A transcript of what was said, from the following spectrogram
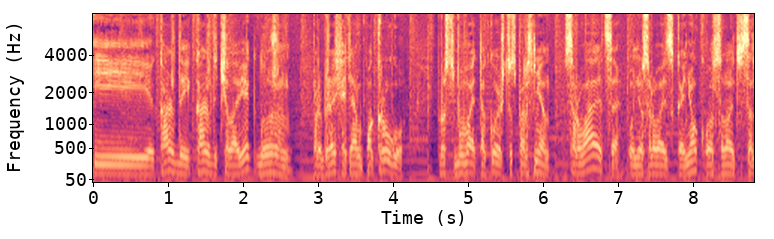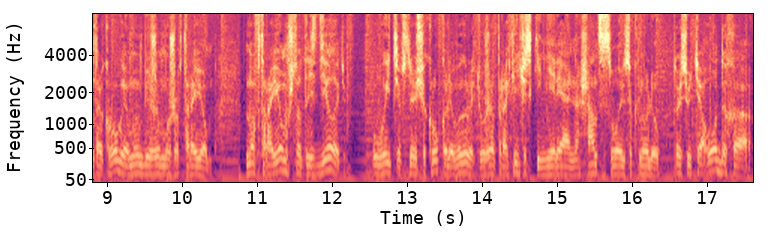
и каждый, каждый человек должен пробежать хотя бы по кругу. Просто бывает такое, что спортсмен срывается, у него срывается конек, он становится в центр круга, и мы бежим уже втроем. Но втроем что-то сделать выйти в следующий круг или выиграть уже практически нереально. Шансы сводятся к нулю. То есть у тебя отдыха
